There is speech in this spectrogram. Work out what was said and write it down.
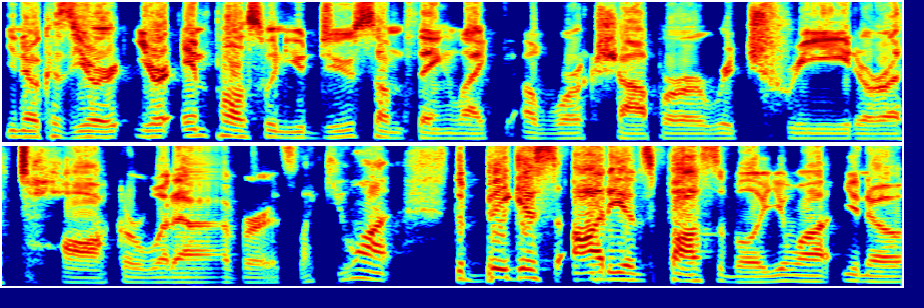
you know because your your impulse when you do something like a workshop or a retreat or a talk or whatever it's like you want the biggest audience possible you want you know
